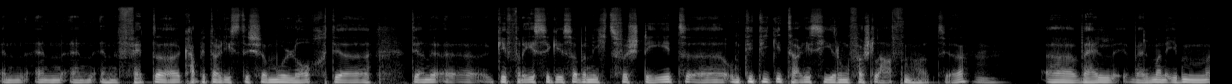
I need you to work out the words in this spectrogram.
ein, ein, ein, ein fetter kapitalistischer Moloch, der, der äh, gefräßig ist, aber nichts versteht äh, und die Digitalisierung verschlafen hat. Ja? Mhm. Äh, weil, weil man eben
